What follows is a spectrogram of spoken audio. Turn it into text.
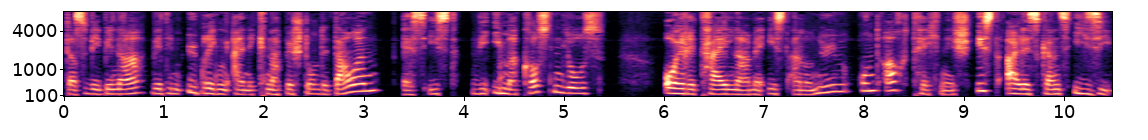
Das Webinar wird im Übrigen eine knappe Stunde dauern. Es ist wie immer kostenlos. Eure Teilnahme ist anonym und auch technisch ist alles ganz easy.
